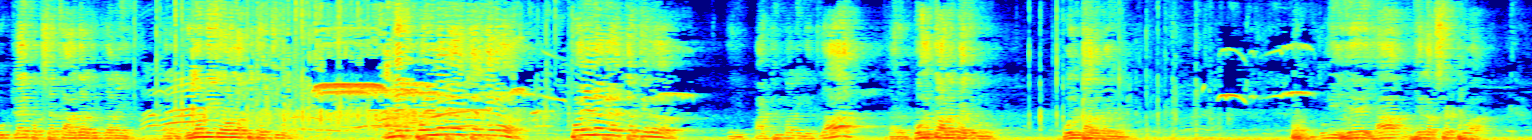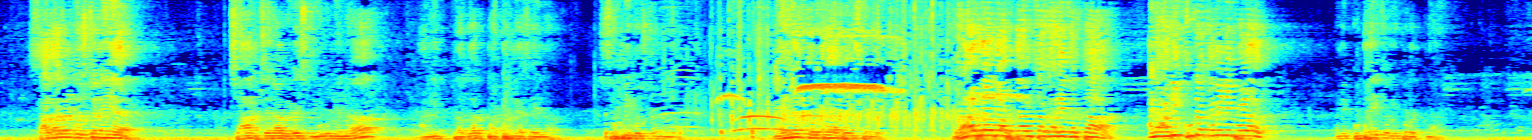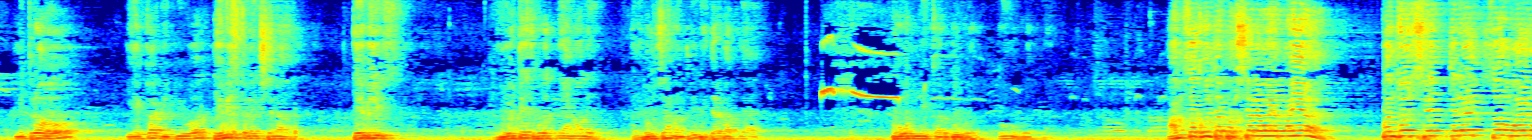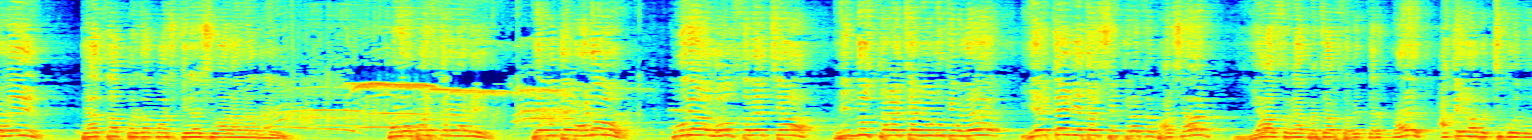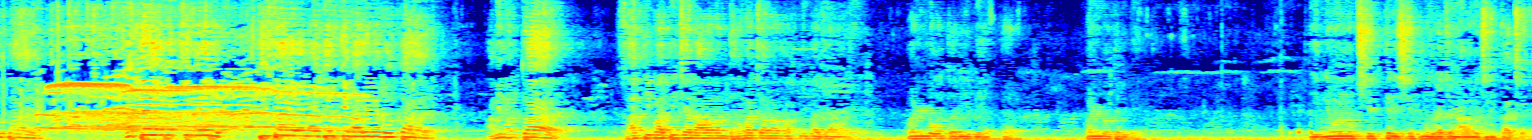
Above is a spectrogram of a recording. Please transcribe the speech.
कुठल्याही पक्षाचा आधार घेतला नाही. कारण गुलामी करावं लागतं त्यांची आम्ही पहिलं बेहत्तर केलं. पहिलं बहात्तर केलं. तरी पाठिंबाने घेतला कारण बोलता आलं पाहिजे म्हणून. बोलता आलं पाहिजे तुम्ही हे ह्या हे लक्षात ठेवा. साधारण गोष्ट नाही आहे. चार चरा वेळेस निवडून येणं आणि पगार पाठिंब्याचं येणं. सोपी गोष्ट नाही आहे. मेहनत करतोय आपण सगळे. राजा बाबता आमचा कार्यकर्ता. आणि आम्ही कुठं कमी नाही पडत? आणि कुठेही कमी पडत नाही. मित्र एका डीपीवर तेवीस कनेक्शन आहे तेवीस व्होल्टेज उडत नाही आम्हाला. आणि ऊर्जा मंत्री विदर्भातल्या आहेत कोण ने कर्ज उडत कोण उघडत नाही. आमचा कोणत्या पक्षाला वायर नाही पण जो शेतकऱ्याचा वायर होईल त्याचा पर्दापाश केल्याशिवाय राहणार नाही. पर्दापाश करेल आम्ही. हे मुद्दे मांडू पुऱ्या लोकसभेच्या हिंदुस्थानाच्या निवडणुकीमध्ये एकही नेता शेतकऱ्याचं भाषण या सगळ्या प्रचार सभेत करत नाही. अकेला बच्चू बोलताय. अकेला बच्चू किसान मजदूर के बारे में बोलता है आम्ही म्हणतोय जातीपातीच्या नावानं धर्माच्या नावानं मत नाही पाहिजे आम्हाला. पडलो तरी बेहत्तर. पडलो तरी बेहत्तर. ही निवडणूक शेतकरी शेतमजुराच्या नावानं जिंकायची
